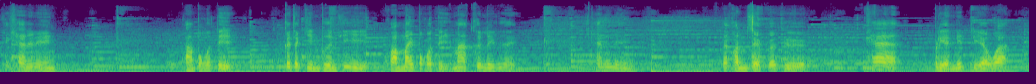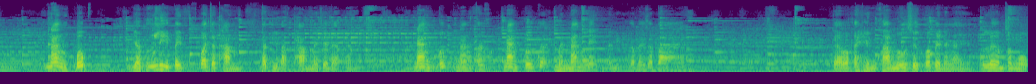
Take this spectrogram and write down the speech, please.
แค่แค่นั้นเอง ความปกติก็จะกินพื้นที่ความไม่ปกติมากขึ้นเรื่อยๆ แค่นั้นเอง แต่ concept ก็คือ แค่เปลี่ยนนิดเดียวว่า นั่งปุ๊บ อย่าเพิ่งรีบไปว่าจะทำปฏิบัติธรรมไม่ใช่แบบนั้นนั่งปุ๊บนั่งค่อยนั่งปุ๊บก็เหมือนนั่งเล่นอันนี้สบายสบายแต่ว่าก็เห็นความรู้สึกว่าเป็นยังไงก็เริ่มสงบ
